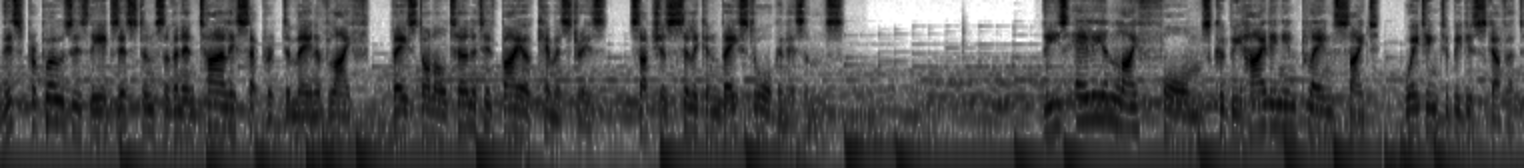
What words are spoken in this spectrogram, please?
This proposes the existence of an entirely separate domain of life, based on alternative biochemistries, such as silicon-based organisms. These alien life forms could be hiding in plain sight, waiting to be discovered.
